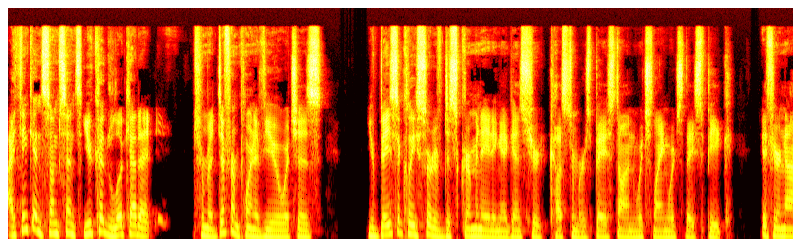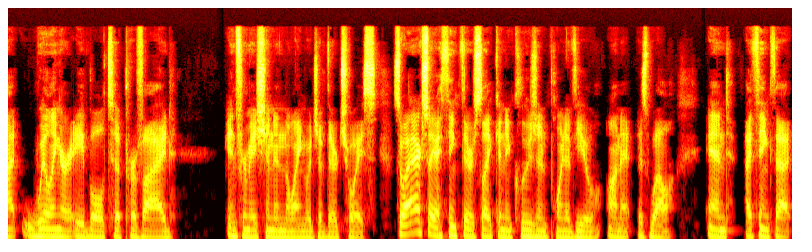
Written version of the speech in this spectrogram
I think in some sense you could look at it from a different point of view which is you're basically sort of discriminating against your customers based on which language they speak if you're not willing or able to provide information in the language of their choice. So I actually I think there's like an inclusion point of view on it as well. And I think that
